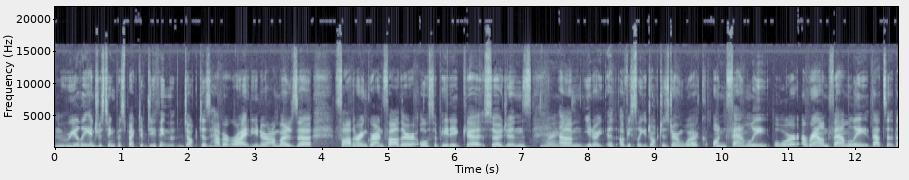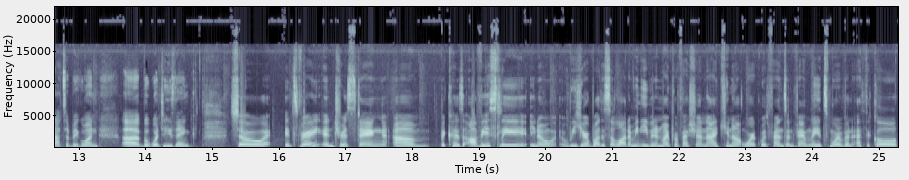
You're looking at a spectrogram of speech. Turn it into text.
Really interesting perspective. Do you think that doctors have it right? You know, Ahmad's uh, father and grandfather, orthopedic uh, surgeons. Right. Um, you know, uh, obviously doctors don't work on family or around family. That's a, that's a big one. Uh, but what do you think? So it's very interesting um, because obviously, you know, we hear about this a lot. I mean, even in my profession, I cannot work with friends and family. It's more of an ethical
